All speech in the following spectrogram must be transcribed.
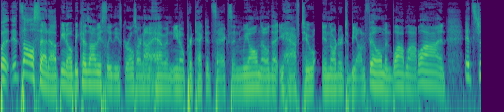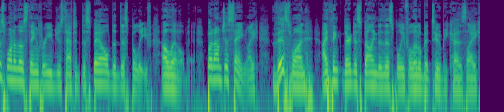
but it's all set up, you know, because obviously these girls are not having, you know, protected sex, and we all know that you have to in order to be on film and blah blah blah, and it's just one of those things where you just have to dispel the disbelief a little bit. But I'm just saying, like this one, I think they're dispelling the disbelief a little bit too, because like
